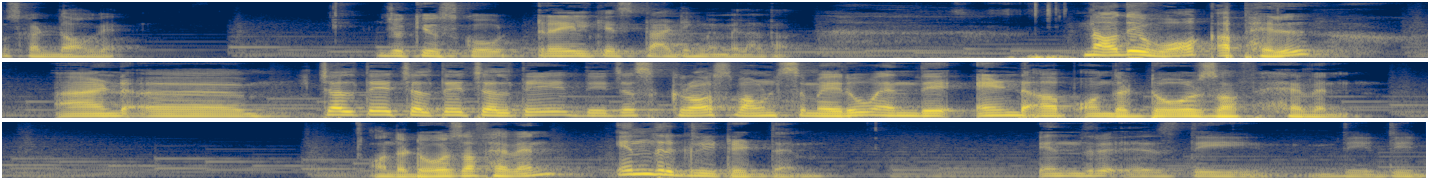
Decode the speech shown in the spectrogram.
उसका डॉग है, जो कि उसको ट्रेल के स्टार्टिंग में मिला था। Now they walk up hill and चलते चलते चलते they just cross mount Sumeru and they end up on the doors of heaven on the doors of heaven Indra greeted them Indra is the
